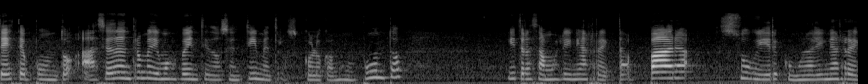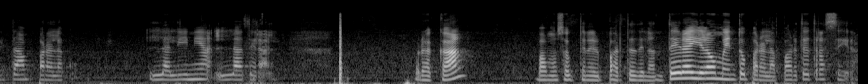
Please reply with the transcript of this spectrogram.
De este punto hacia adentro medimos 22 centímetros. Colocamos un punto y trazamos línea recta para subir con una línea recta para la, la línea lateral. Por acá vamos a obtener parte delantera y el aumento para la parte trasera.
